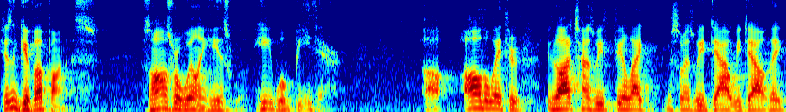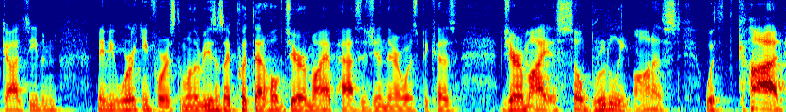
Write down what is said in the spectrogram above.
He doesn't give up on us. As long as we're willing, He, is, he will be there all, all the way through. A lot of times we feel like, sometimes we doubt, we doubt that God's even maybe working for us. And one of the reasons I put that whole Jeremiah passage in there was because Jeremiah is so brutally honest with God.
